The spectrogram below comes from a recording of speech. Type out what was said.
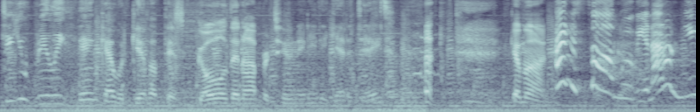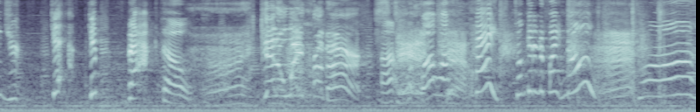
Do you really think I would give up this golden opportunity to get a date? Come on. I just saw a movie and I don't need your. Get, get back, though! Uh, get away from her! Uh, Stand whoa, whoa, down. Hey, don't get in a fight, no! Uh,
